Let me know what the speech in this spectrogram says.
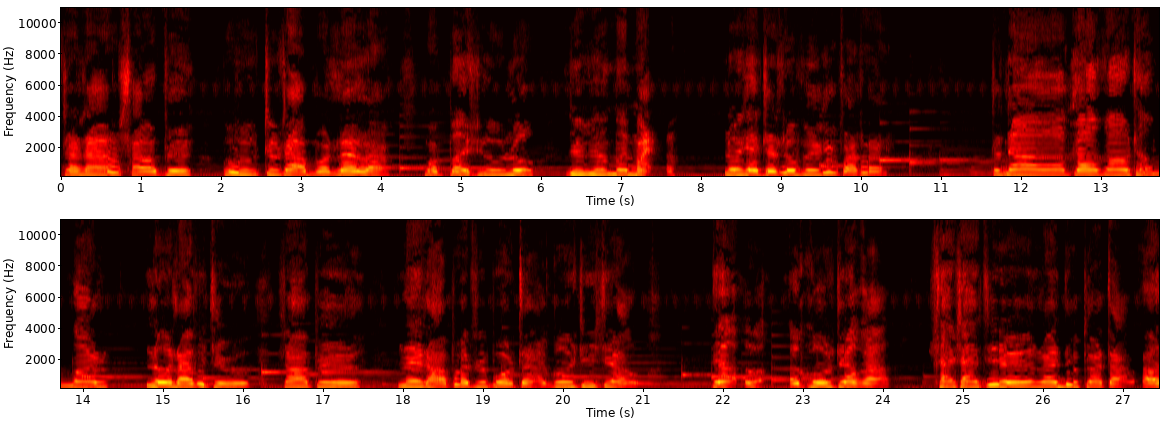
在那上边我就差不来了？我把收入就是买买。留下这首歌给发他，等他刚刚他妈留来不及，傻逼累了跑去跑在公鸡叫，掉呃公掉啊，三三七篮球表达二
